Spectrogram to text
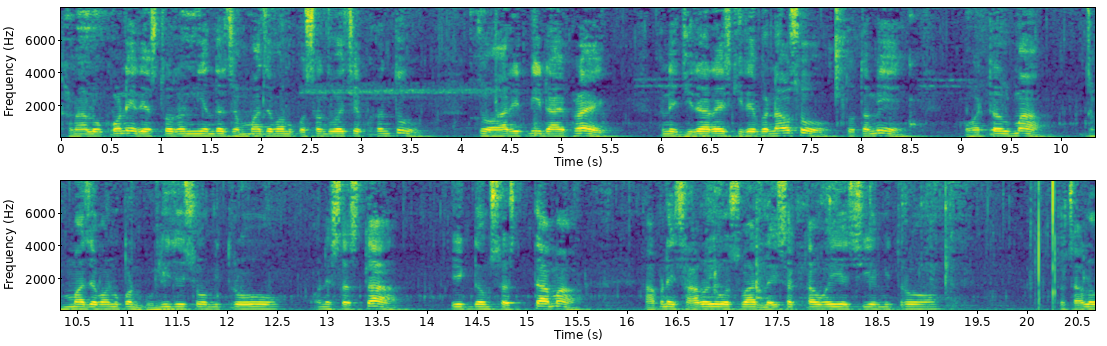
ઘણા લોકોને રેસ્ટોરન્ટની અંદર જમવા જવાનું પસંદ હોય છે, પરંતુ જો આ રીતની દાળ ફ્રાય અને જીરા રાઈસ ઘીરે બનાવશો, તો તમે હોટલમાં જમવા જવાનું પણ ભૂલી જશો મિત્રો. અને સસ્તા, એકદમ સસ્તામાં આપણે સારો એવો સ્વાદ લઈ શકતા હોઈએ છીએ મિત્રો. તો ચાલો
